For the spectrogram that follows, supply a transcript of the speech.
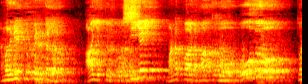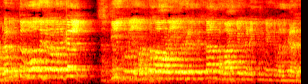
நமது வீட்டு பெண்களும் ஆயத்தில் குர்சியை மனப்பாடமாக்குவோம் ஓதுவோம். தொடர்ந்து ஓதுகிறவர்கள் சித்தீக்குடைய மருத்துவமுடையவர்களுக்கு தான் அந்த பாக்கியம் கிடைக்கும் என்று வருகிறது.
